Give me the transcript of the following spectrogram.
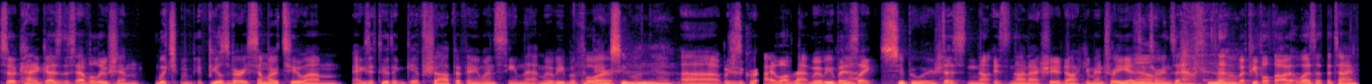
So it kind of does this evolution, which feels very similar to um, Exit Through the Gift Shop. If anyone's seen that movie before, Banksy one, yeah. uh, which is great. I love that movie, but it's like super weird. does not. It's not actually a documentary, as No. it turns out. No. but people thought it was at the time.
